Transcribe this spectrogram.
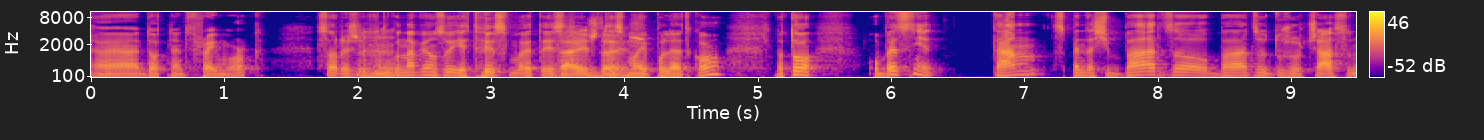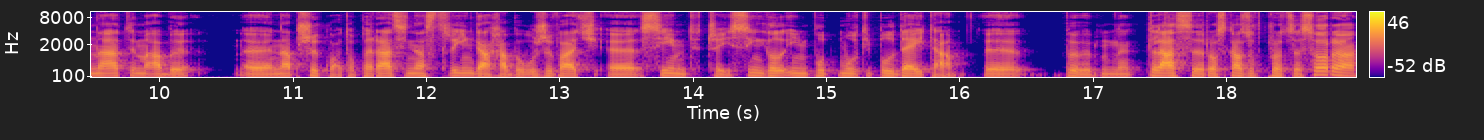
e, .NET Framework, sorry, że do mhm. tego nawiązuję, to jest, to jest, dajesz, to dajesz. jest moje poletko, no to obecnie tam spędza się bardzo, bardzo dużo czasu na tym, aby e, na przykład operacji na stringach, aby używać e, SIMD, czyli Single Input Multiple Data, e, klasy rozkazów procesora,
